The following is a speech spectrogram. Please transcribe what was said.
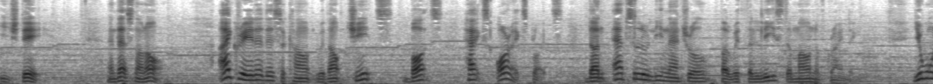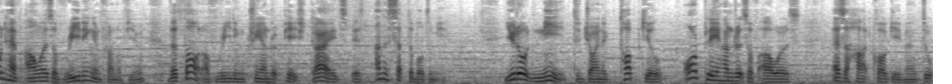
each day. And that's not all. I created this account without cheats, bots, hacks, or exploits, done absolutely natural but with the least amount of grinding. You won't have hours of reading in front of you. The thought of reading 300 page guides is unacceptable to me. You don't need to join a top guild or play hundreds of hours as a hardcore gamer to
